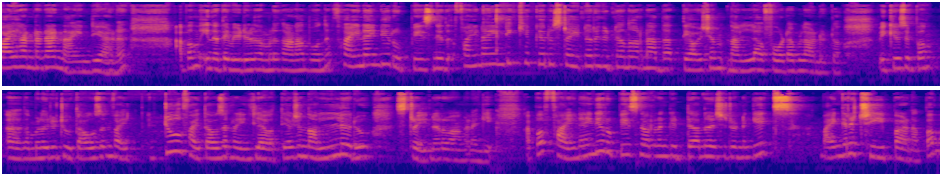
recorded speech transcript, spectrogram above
ഫൈവ് ഹൺഡ്രഡ് ആൻഡ് നയന്റി ആണ്. അപ്പം ഇന്നത്തെ വീഡിയോയിൽ നമ്മൾ കാണാൻ പോകുന്നത് ഫൈവ് നയന്റി റുപ്പീസിന് ഇത് ഫൈവ് നയന്റിക്കൊക്കെ ഒരു സ്ട്രെയിറ്റ്നർ കിട്ടുക എന്ന് പറഞ്ഞാൽ അത് അത്യാവശ്യം നല്ല അഫോർഡബിൾ ആണ് കേട്ടോ ബിക്കോസ് ഇപ്പം നമ്മളൊരു two thousand five two five thousand റേഞ്ചിലാവും അത്യാവശ്യം നല്ലൊരു സ്ട്രെയിനർ വാങ്ങണമെങ്കിൽ. അപ്പോൾ ഫൈവ് നയന്റി റുപ്പീസിന് ഒരെണ്ണം കിട്ടുക എന്ന് വെച്ചിട്ടുണ്ടെങ്കിൽ ഇറ്റ്സ് ഭയങ്കര ചീപ്പാണ് അപ്പം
